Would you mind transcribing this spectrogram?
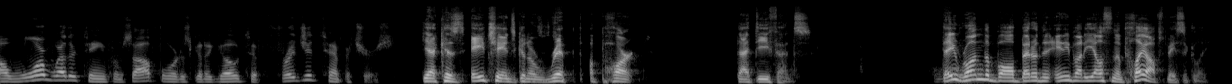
a warm weather team from South Florida is going to go to frigid temperatures. Yeah, because Achane's going to rip apart that defense. They run the oh. ball better than anybody else in the playoffs, basically.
